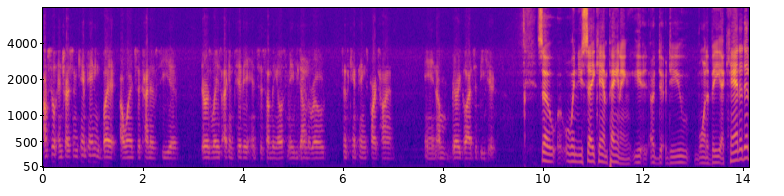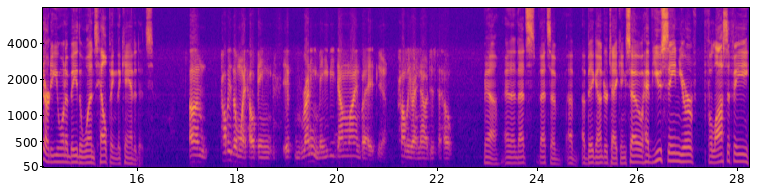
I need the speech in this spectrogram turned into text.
I'm still interested in campaigning, but I wanted to kind of see if there was ways I can pivot into something else maybe down the road since campaigning is part-time. And I'm very glad to be here. So when you say campaigning, you, uh, do do you want to be a candidate or do you want to be the ones helping the candidates? Um, probably the one helping. If running maybe down the line, but Yeah. probably right now just to help. Yeah, and that's that's a, a, a big undertaking. So, have you seen your philosophy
